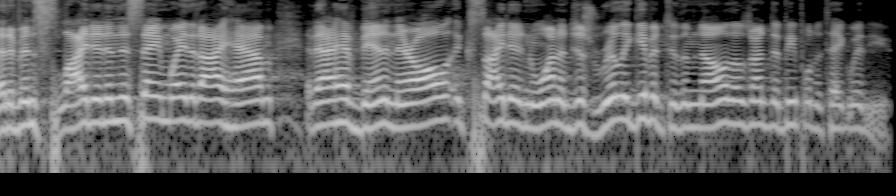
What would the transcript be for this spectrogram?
that have been slighted in the same way that I have, that I have been, and they're all excited and want to just really give it to them. No, those aren't the people to take with you.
